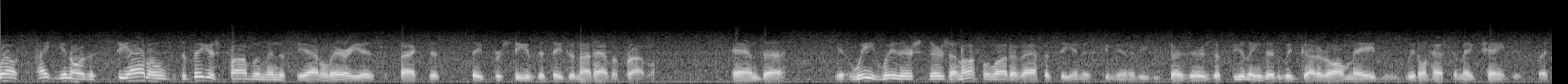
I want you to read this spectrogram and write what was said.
Well, I, you know, the Seattle, the biggest problem in the Seattle area is the fact that they perceive that they do not have a problem, and uh, we, we there's there's an awful lot of apathy in this community because there's a feeling that we've got it all made and we don't have to make changes. But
